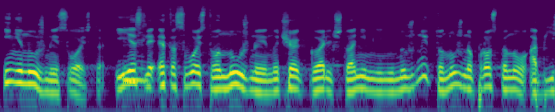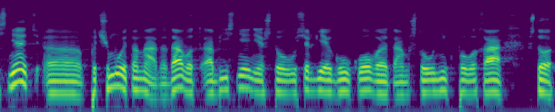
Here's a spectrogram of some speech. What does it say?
и ненужные свойства. И Мгм. если это свойства нужные, но человек говорит, что они мне не нужны, то нужно просто, ну, объяснять, э, почему это надо, да, вот объяснение, что у Сергея Гулкова, там, что у Ник ПВХ, что,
